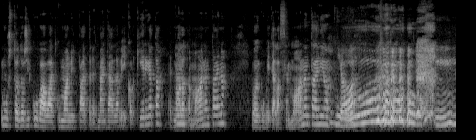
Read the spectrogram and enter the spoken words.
musta on tosi kuvaavaa, että kun mä oon nyt päättänyt, että mä en tällä viikolla kirjoita, että mä Mm. aloitan maanantaina. Voin kuvitella sen maanantain jo. Joo. Mm.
